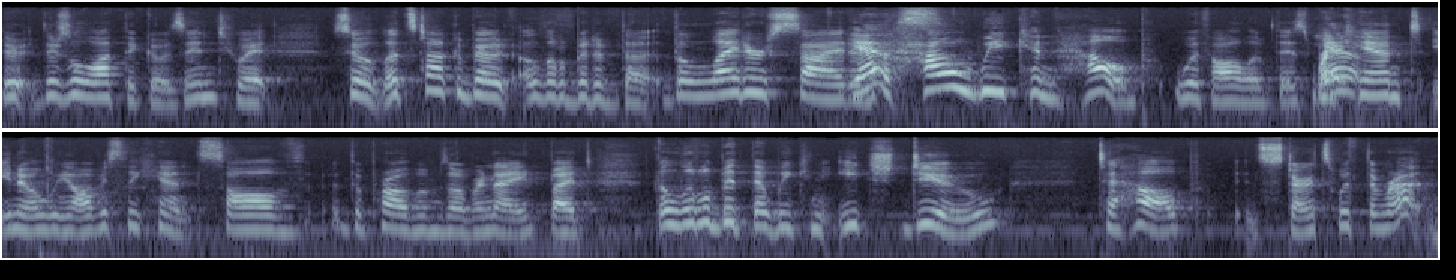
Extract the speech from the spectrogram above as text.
there, there's a lot that goes into it. So let's talk about a little bit of the, the lighter side yes. of how we can help with all of this. We yeah. can't, you know, we obviously can't solve the problems overnight, but the little bit that we can each do to help it starts with the run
